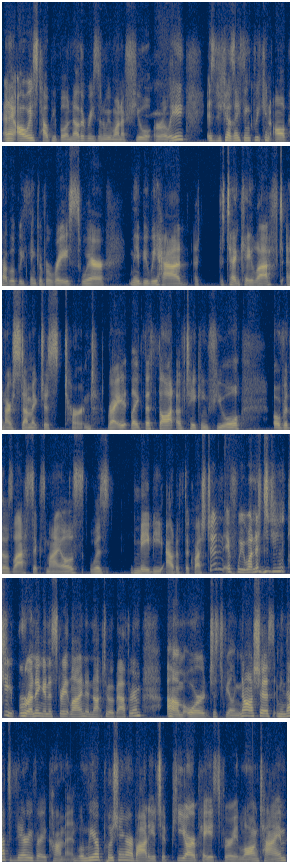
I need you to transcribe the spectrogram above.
And I always tell people another reason we want to fuel early is because I think we can all probably think of a race where maybe we had a, the 10k left and our stomach just turned, right? Like the thought of taking fuel over those last six miles was maybe out of the question if we wanted to keep running in a straight line and not to a bathroom um, or just feeling nauseous. I mean, that's very, very common. When we are pushing our body to PR pace for a long time,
